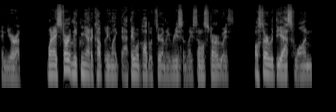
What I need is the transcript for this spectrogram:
in Europe. When I start looking at a company like that, they went public fairly recently. So I'll start with I'll start with the S1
